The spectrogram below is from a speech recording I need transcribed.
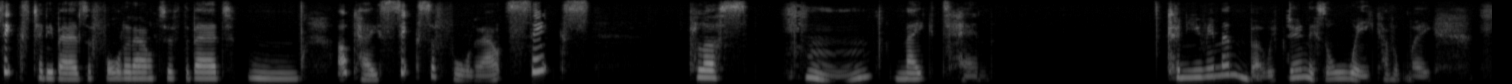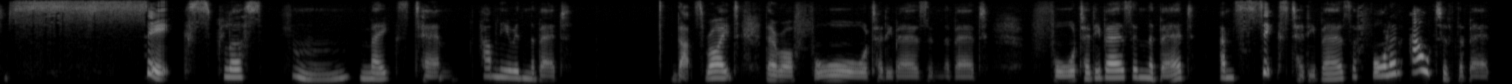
six teddy bears have fallen out of the bed. Hmm. Okay, six have fallen out. Six plus, hmm, make ten. Can you remember? We've been doing this all week, haven't we? Six plus, hmm, makes ten. How many are in the bed? That's right, there are four teddy bears in the bed four teddy bears in the bed and six teddy bears have fallen out of the bed.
